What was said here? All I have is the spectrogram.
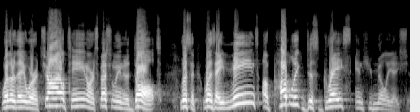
whether they were a child, teen, or especially an adult, listen, was a means of public disgrace and humiliation.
